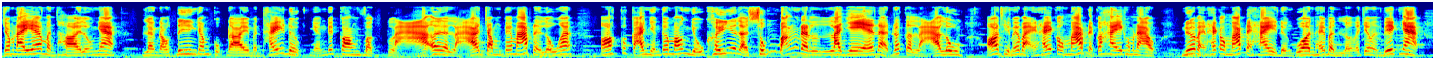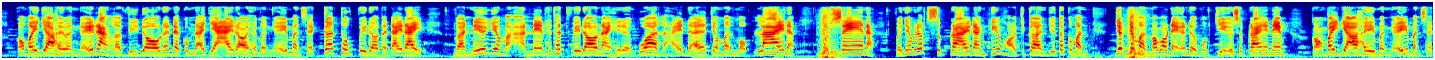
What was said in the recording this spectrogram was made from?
Trong đây á, mình thời luôn nha. Lần đầu tiên trong cuộc đời mình thấy được những cái con vật lạ ơi, là lạ trong cái map này luôn á. Đó có cả những cái món vũ khí như là súng bắn ra laser nè, rất là lạ luôn. Đó thì mấy bạn thấy con map này có hay không nào? Nếu bạn thấy con map này hay, đừng quên hãy bình luận để cho mình biết nha. Còn bây giờ thì mình nghĩ rằng là video nó cũng đã dài rồi, thì mình nghĩ mình sẽ kết thúc video tại đây đây. Và nếu như mà anh em thấy thích video này thì đừng quên là hãy để cho mình một like nè share nè. Và nhớ nút subscribe đăng ký họ cho kênh youtube của mình, giúp cho mình mong bao đẹp được một triệu subscribe nha anh em. Còn bây giờ thì mình nghĩ mình sẽ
